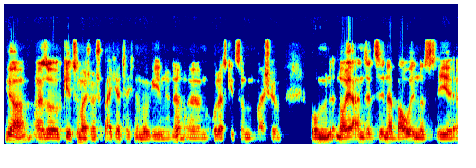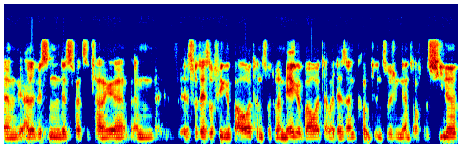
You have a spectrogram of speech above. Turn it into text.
Ja, also geht zum Beispiel um Speichertechnologien ne? Ähm, oder es geht zum Beispiel um neue Ansätze in der Bauindustrie. Ähm, wir alle wissen, dass heutzutage ähm, es wird ja so viel gebaut und es wird immer mehr gebaut, aber der Sand kommt inzwischen ganz oft aus China.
